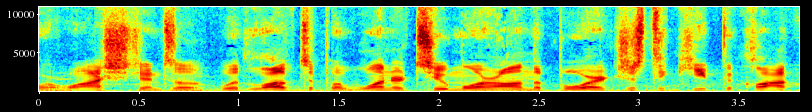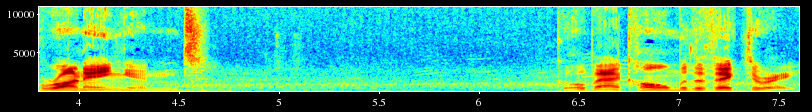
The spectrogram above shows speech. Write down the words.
Port Washington would love to put one or two more on the board just to keep the clock running and go back home with a victory.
